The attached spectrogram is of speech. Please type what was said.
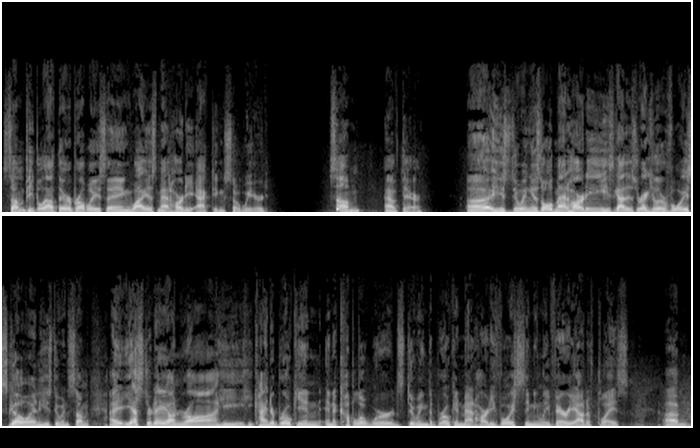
Some people out there are probably saying, Why is Matt Hardy acting so weird? Some out there. Uh, he's doing his old Matt Hardy. He's got his regular voice going. He's doing some. Uh, yesterday on Raw, he he kind of broke in in a couple of words, doing the broken Matt Hardy voice, seemingly very out of place. Um,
